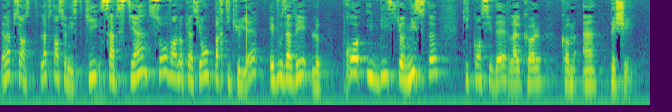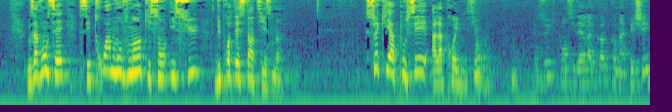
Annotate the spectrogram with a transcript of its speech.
l'abstentionniste qui s'abstient sauf en occasion particulière, et vous avez le prohibitionniste qui considère l'alcool comme un péché. Nous avons ces, ces, trois mouvements qui sont issus du protestantisme. Ce qui a poussé à la prohibition, ceux qui considèrent l'alcool comme un péché,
